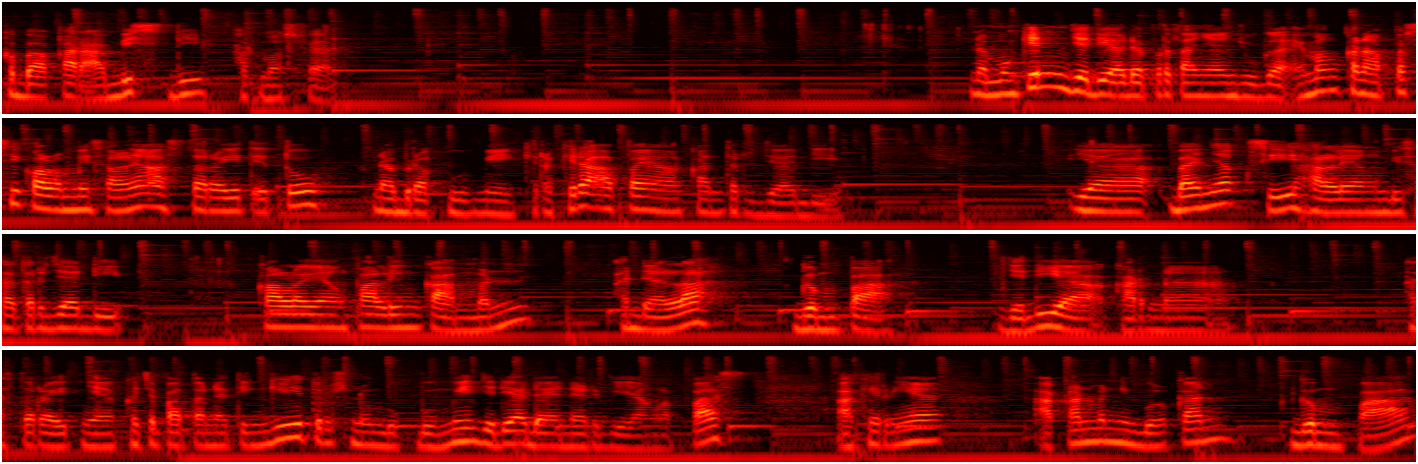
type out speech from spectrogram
kebakar habis di atmosfer. Nah mungkin jadi ada pertanyaan juga, emang kenapa sih kalau misalnya asteroid itu nabrak bumi? Kira-kira apa yang akan terjadi? Ya banyak sih hal yang bisa terjadi. Kalau yang paling common adalah gempa. Jadi ya karena asteroidnya kecepatannya tinggi terus numbuk bumi jadi ada energi yang lepas akhirnya akan menimbulkan gempa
